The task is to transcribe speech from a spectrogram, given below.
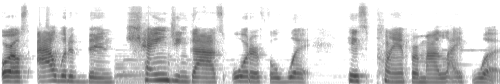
or else I would have been changing God's order for what his plan for my life was.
